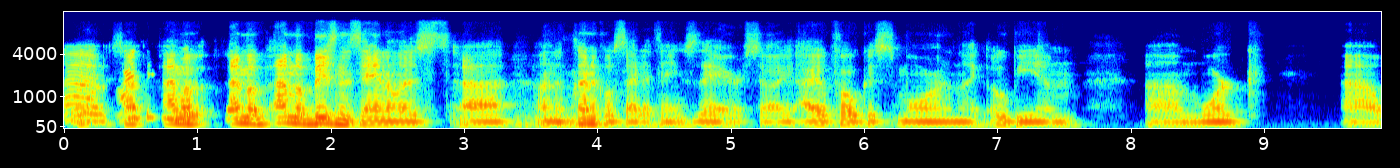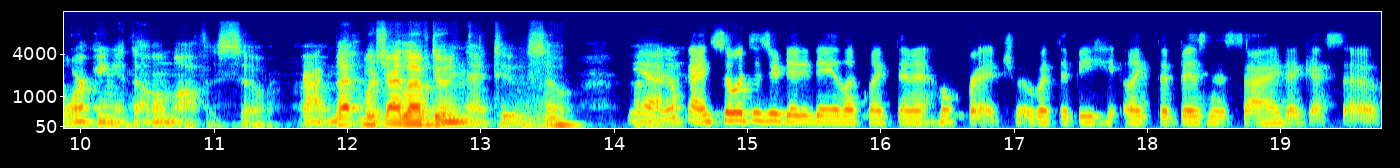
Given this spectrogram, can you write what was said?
yeah. Um, So aren't I'm a multiple- I'm a I'm a business analyst uh, on the clinical side of things there. So I, I focus more on like OBM um, work, uh, working at the home office. So Gotcha. Um, that which I love doing that too. So yeah. Okay, so what does your day to day look like then at Hopebridge? What the be like the business side, I guess of.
